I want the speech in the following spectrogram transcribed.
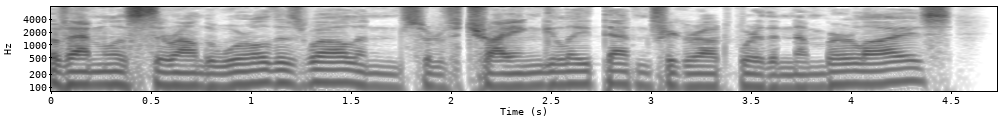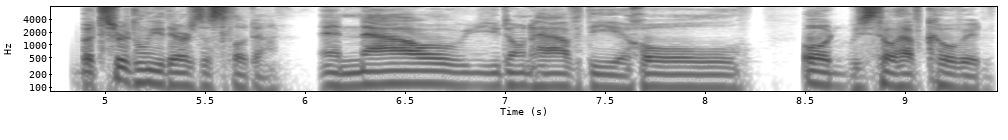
of analysts around the world as well and sort of triangulate that and figure out where the number lies. But certainly there's a slowdown. And now you don't have the whole, oh, we still have COVID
